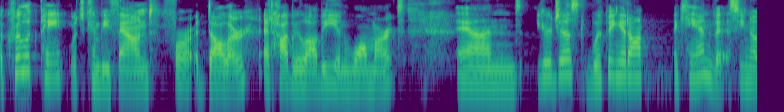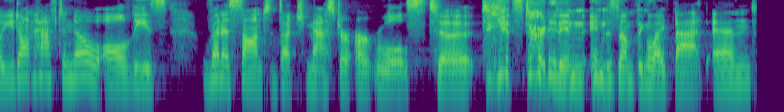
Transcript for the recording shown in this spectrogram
acrylic paint, which can be found for a dollar at Hobby Lobby and Walmart, and you're just whipping it on a canvas. You know, you don't have to know all these Renaissance Dutch master art rules to to get started in into something like that. And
